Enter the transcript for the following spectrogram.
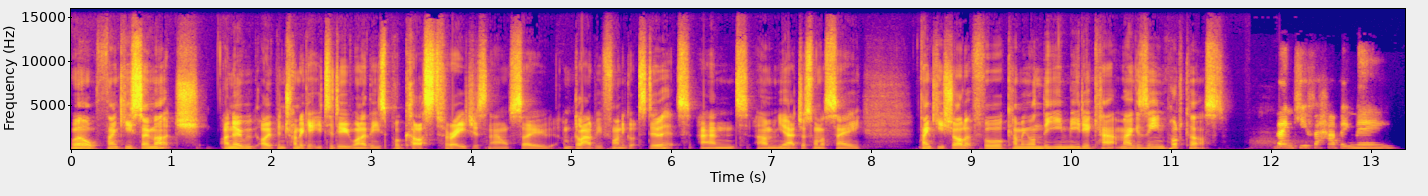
Well, thank you so much. I know I've been trying to get you to do one of these podcasts for ages now, so I'm glad we finally got to do it. And um, yeah, just want to say thank you, Charlotte, for coming on the MediaCat Magazine podcast. Thank you for having me.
